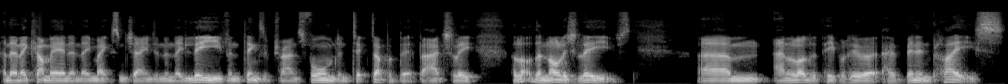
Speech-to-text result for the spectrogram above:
And then they come in and they make some change and then they leave and things have transformed and ticked up a bit. But actually a lot of the knowledge leaves. Um, and a lot of the people who are, have been in place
